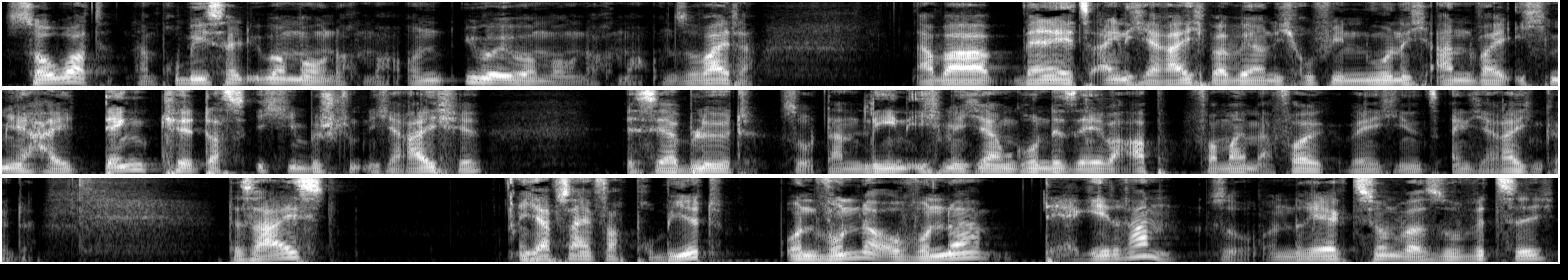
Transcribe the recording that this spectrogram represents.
so what? Dann probiere ich es halt übermorgen nochmal und überübermorgen nochmal und so weiter. Aber wenn er jetzt eigentlich erreichbar wäre und ich rufe ihn nur nicht an, weil ich mir halt denke, dass ich ihn bestimmt nicht erreiche, ist ja blöd. So, dann lehne ich mich ja im Grunde selber ab von meinem Erfolg, wenn ich ihn jetzt eigentlich erreichen könnte. Das heißt, ich habe es einfach probiert und Wunder, oh Wunder, der geht ran. So, und die Reaktion war so witzig.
